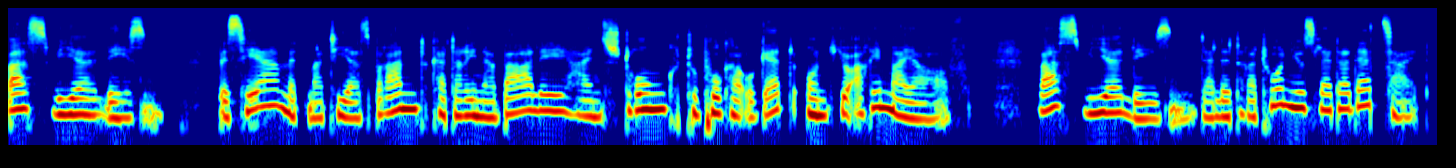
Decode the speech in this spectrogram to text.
Was wir lesen. Bisher mit Matthias Brandt, Katharina Barley, Heinz Strunk, Tupoka Oget und Joachim Meyerhoff. Was wir lesen, der Literaturnewsletter der Zeit.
